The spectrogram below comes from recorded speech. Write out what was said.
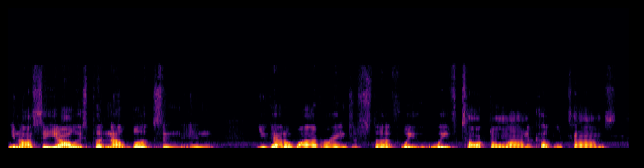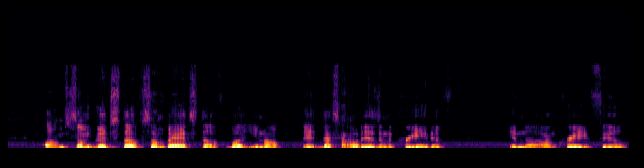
you know, I see you always putting out books and and you got a wide range of stuff. We we've talked online a couple of times. Um some good stuff, some bad stuff, but you know, it, that's how it is in the creative in the um, creative field.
